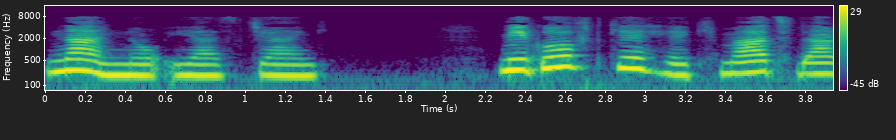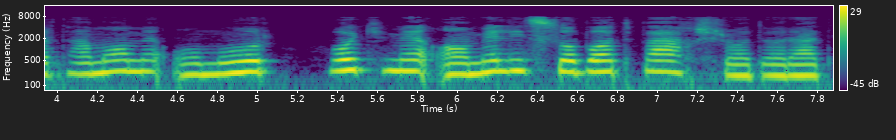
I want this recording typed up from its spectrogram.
نه نوعی از جنگ. می گفت که حکمت در تمام امور حکم عاملی ثبات بخش را دارد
